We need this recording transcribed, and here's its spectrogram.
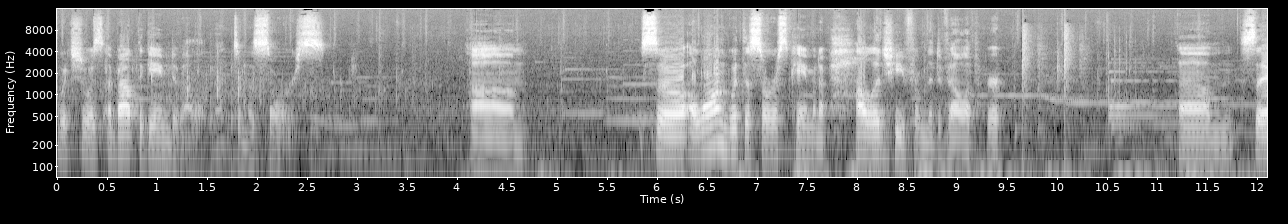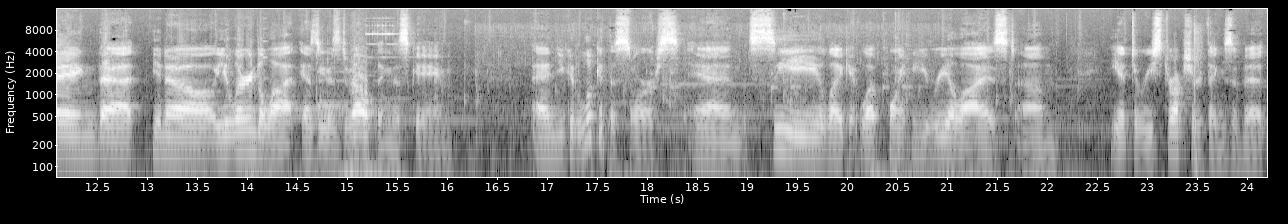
which was about the game development and the source. Um, so, along with the source came an apology from the developer. Um, saying that, you know, he learned a lot as he was developing this game. And you could look at the source and see, like, at what point he realized um, he had to restructure things a bit.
